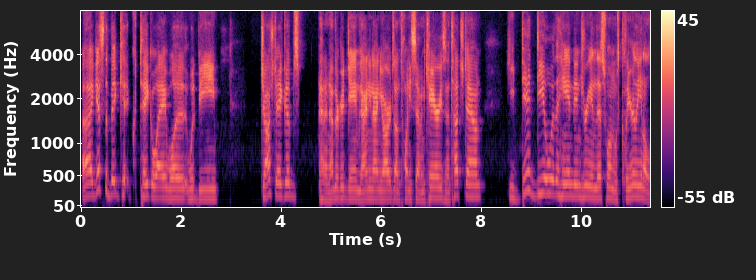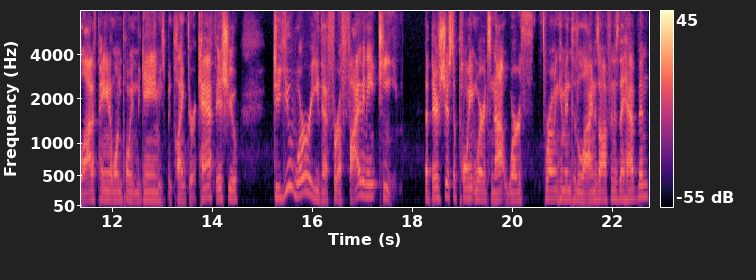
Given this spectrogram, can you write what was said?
uh, I guess the big takeaway was would be Josh Jacobs had another good game, 99 yards on 27 carries and a touchdown. He did deal with a hand injury in this one, was clearly in a lot of pain at one point in the game. He's been playing through a calf issue. Do you worry that for a five and eight team, that there's just a point where it's not worth throwing him into the line as often as they have been?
